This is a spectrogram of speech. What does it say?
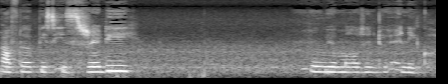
After PC is ready move your mouse into any corner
